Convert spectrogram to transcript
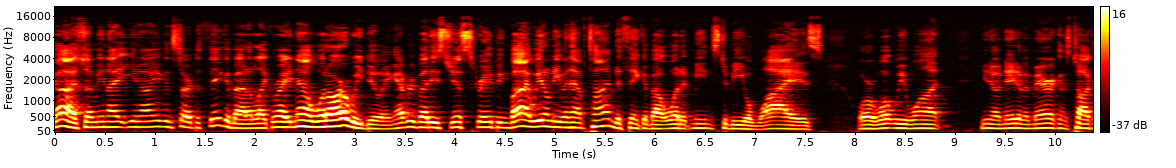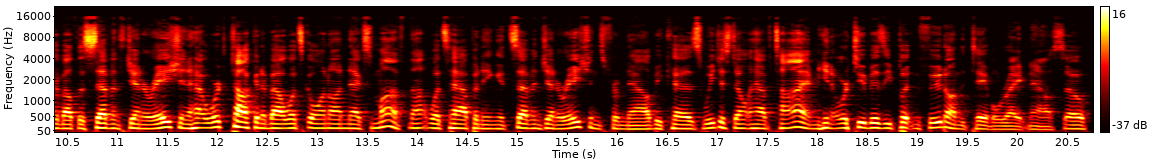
Gosh, I mean, I you know, I even start to think about it. Like right now, what are we doing? Everybody's just scraping by. We don't even have time to think about what it means to be a wise or what we want you know, Native Americans talk about the seventh generation. How we're talking about what's going on next month, not what's happening at seven generations from now, because we just don't have time. You know, we're too busy putting food on the table right now. So,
